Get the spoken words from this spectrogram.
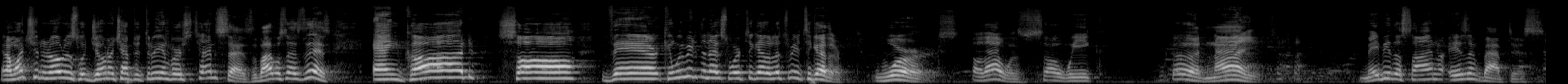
And I want you to notice what Jonah chapter 3 and verse 10 says. The Bible says this And God saw their, can we read the next word together? Let's read it together. Works. Oh, that was so weak. Good night. Maybe the sign isn't Baptist.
